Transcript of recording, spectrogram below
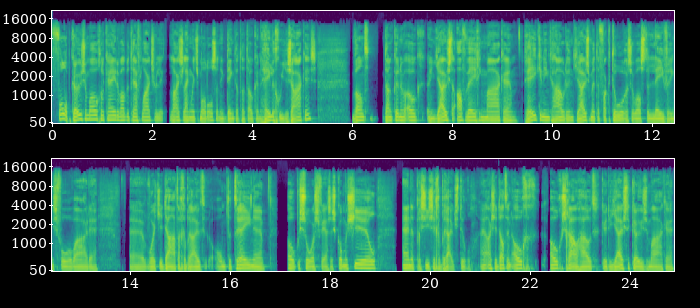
volop keuzemogelijkheden wat betreft large, large language models. En ik denk dat dat ook een hele goede zaak is. Want dan kunnen we ook een juiste afweging maken, rekening houdend, juist met de factoren zoals de leveringsvoorwaarden, Uh, wordt je data gebruikt om te trainen? Open source versus commercieel? En het precieze gebruiksdoel. Als je dat in oog, oogschouw houdt, kun je de juiste keuze maken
